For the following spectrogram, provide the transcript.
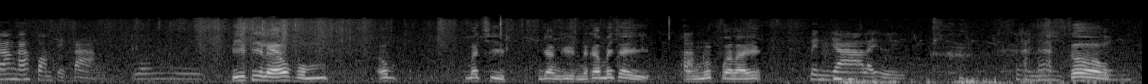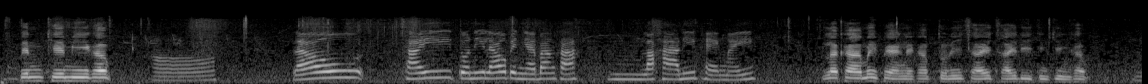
บ้างคะความแตกต่าง ปีที่แล้วผมเอามาฉีดอย่างอื่นนะครับ ไม่ใช่ของนุชฟลายเป็นยาอะไรเอ่ย ก็เป็นเคมีครับ อ๋อ แล้วใช้ตัวนี้แล้วเป็นไงบ้างคะอืมราคานี่แพงไหมราคาไม่แพงเลยครับ ตัวนี้ใช้ใช้ดีจริง ๆครับ อื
